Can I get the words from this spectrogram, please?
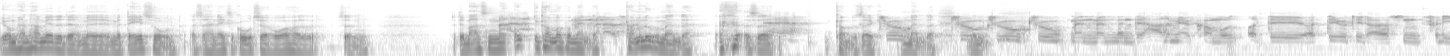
Jo, men han har mere det der med, med datoen. Altså, han er ikke så god til at overholde sådan... Det er meget sådan, at oh, det kommer på mandag. men altså- Kommer nu på mandag. og så Ja, ja. Kom det så ikke True, mandag. true, Men, true, true, men, men, men det har det med at komme ud, og det, og det er jo det, der er sådan, fordi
